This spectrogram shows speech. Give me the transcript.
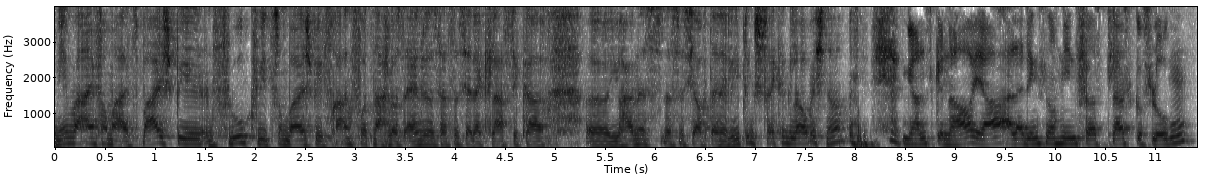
Nehmen wir einfach mal als Beispiel einen Flug wie zum Beispiel Frankfurt nach Los Angeles. Das ist ja der Klassiker. Äh, Johannes, das ist ja auch deine Lieblingsstrecke, glaube ich, ne? Ganz genau, ja. Allerdings noch nie in First Class geflogen.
